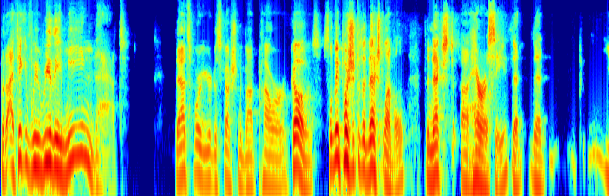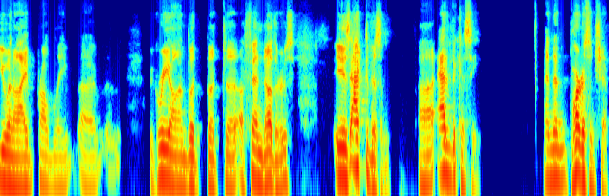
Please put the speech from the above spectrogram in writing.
But I think if we really mean that, that's where your discussion about power goes. So let me push it to the next level, the next uh, heresy that that you and I probably uh, agree on, but but offend others, is activism, advocacy, and then partisanship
